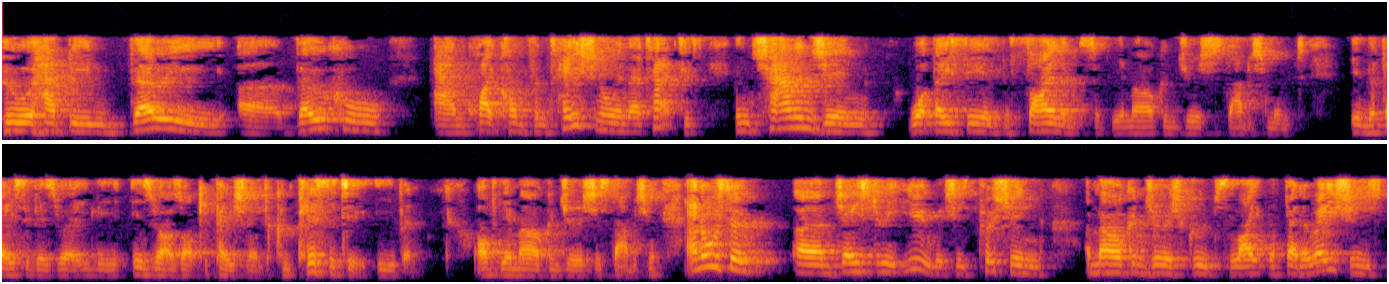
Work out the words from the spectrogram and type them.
who have been very uh, vocal and quite confrontational in their tactics in challenging what they see as the silence of the American Jewish establishment in the face of Israeli, Israel's occupation or the complicity even of the American Jewish establishment. And also um, J Street U, which is pushing American Jewish groups like the federations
